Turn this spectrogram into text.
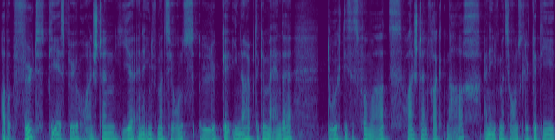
Aber füllt die SPÖ Hornstein hier eine Informationslücke innerhalb der Gemeinde durch dieses Format Hornstein fragt nach? Eine Informationslücke, die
